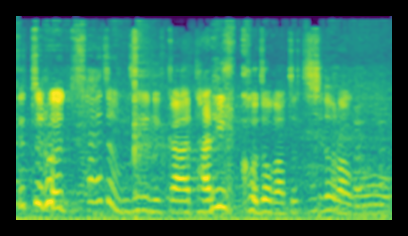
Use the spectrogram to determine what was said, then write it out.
끝으로 살짝 움직이니까 다리 걷어가서 치더라고.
